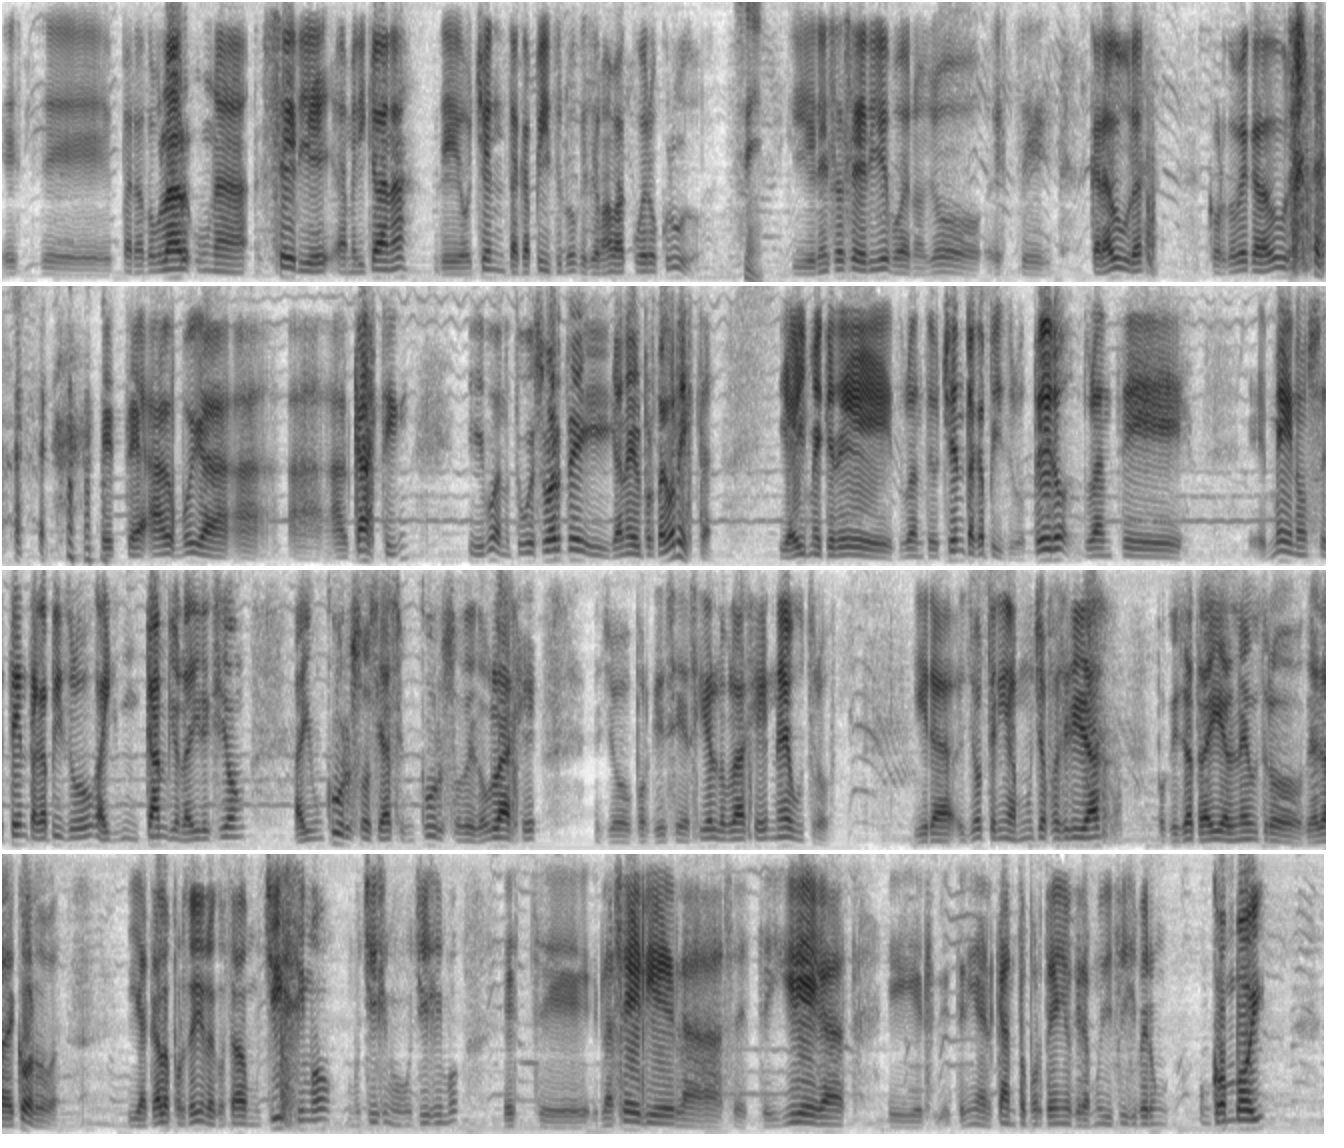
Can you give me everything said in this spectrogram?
este, para doblar una serie americana de 80 capítulos que se llamaba Cuero Crudo. Sí. Y en esa serie, bueno, yo, este, caradura, cordobés caradura, este, hago- voy a, a- a- al casting y bueno, tuve suerte y gané el protagonista. Y ahí me quedé durante 80 capítulos, pero durante eh, menos 70 capítulos hay un cambio en la dirección, hay un curso, se hace un curso de doblaje, yo porque se hacía el doblaje neutro. Y era yo tenía mucha facilidad porque ya traía el neutro de allá de Córdoba y acá a los porteños les costaba muchísimo, muchísimo, muchísimo este, la serie, las este, Y, y tenía el canto porteño que era muy difícil ver un, un convoy,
